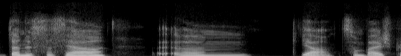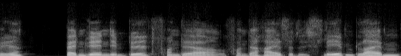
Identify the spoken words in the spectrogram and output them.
dann ist es ja, ähm, ja zum Beispiel wenn wir in dem Bild von der, von der Reise durchs Leben bleiben,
